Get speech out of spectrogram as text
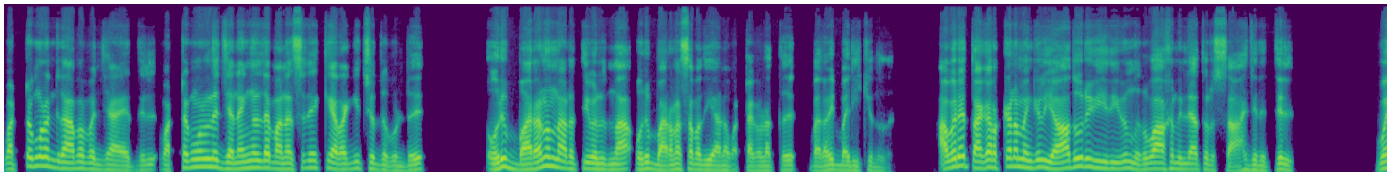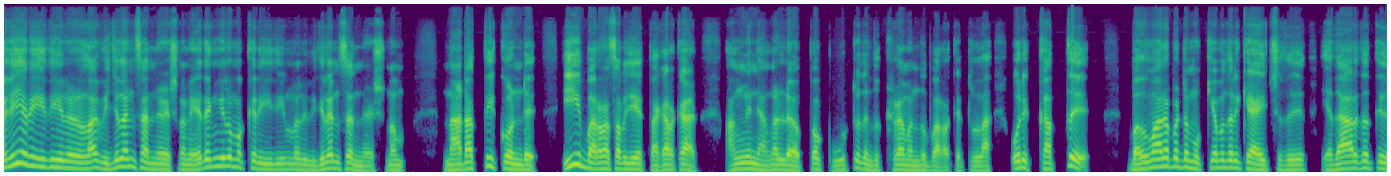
വട്ടംകുളം ഗ്രാമപഞ്ചായത്തിൽ വട്ടംകുളത്തിലെ ജനങ്ങളുടെ മനസ്സിലേക്ക് ഇറങ്ങിച്ചെന്നുകൊണ്ട് ഒരു ഭരണം നടത്തി വരുന്ന ഒരു ഭരണസമിതിയാണ് വട്ടകുളത്ത് ഭര ഭരിക്കുന്നത്. അവരെ തകർക്കണമെങ്കിൽ യാതൊരു രീതിയിലും നിർവാഹമില്ലാത്തൊരു സാഹചര്യത്തിൽ വലിയ രീതിയിലുള്ള വിജിലൻസ് അന്വേഷണം ഏതെങ്കിലുമൊക്കെ രീതിയിലുള്ള ഒരു വിജിലൻസ് അന്വേഷണം നടത്തിക്കൊണ്ട് ഈ ഭരണസമിതിയെ തകർക്കാൻ അങ്ങ് ഞങ്ങളുടെ ഒപ്പം കൂട്ടു നിൽക്കണമെന്ന് പറഞ്ഞിട്ടുള്ള ഒരു കത്ത് ബഹുമാനപ്പെട്ട മുഖ്യമന്ത്രിക്ക് അയച്ചത് യഥാർത്ഥത്തിൽ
